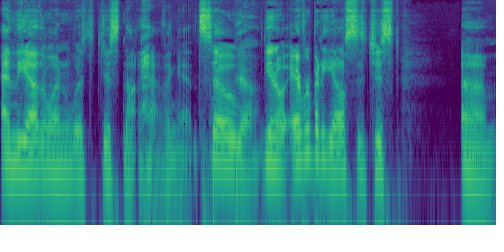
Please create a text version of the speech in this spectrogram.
and the other one was just not having it. So Yeah. you know, everybody else is just um,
